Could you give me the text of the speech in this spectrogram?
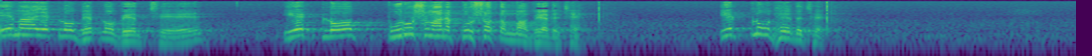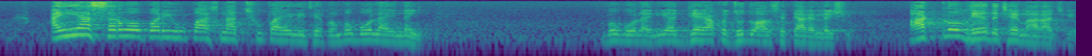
એમાં એટલો ભેટલો ભેદ છે એટલો પુરુષમાં અને પુરુષોત્તમમાં ભેદ છે. એટલો ભેદ છે. અહીંયા સર્વોપરી ઉપાસના છુપાયેલી છે, પણ બહુ બોલાય નહીં. બહુ બોલાય નહીં. અધ્યાય આખો જુદો આવશે, ત્યારે લઈશું. આટલો ભેદ છે મહારાજ. કે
